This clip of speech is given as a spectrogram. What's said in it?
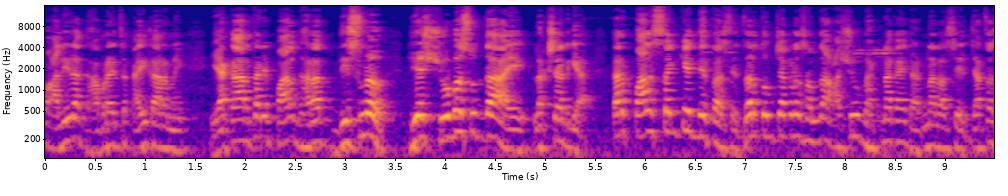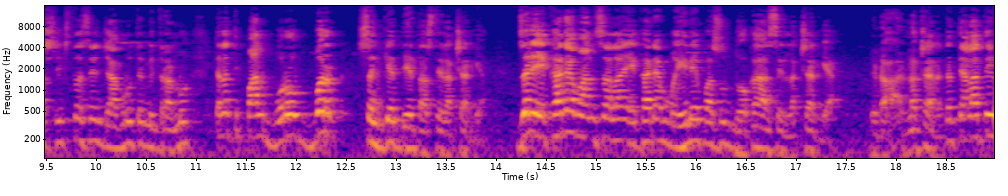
पालीला घाबरायचं काही कारण नाही. एका अर्थाने पाल घरात दिसणं हे शुभ सुद्धा आहे लक्षात घ्या. कारण पाल संकेत देत असते. जर तुमच्याकडे समजा अशुभ घटना काही घडणार असेल ज्याचा सिक्स्थ सेन्स जागृत आहे मित्रांनो त्याला ती पाल बरोबर संकेत देत असते लक्षात घ्या. जर एखाद्या माणसाला एखाद्या महिलेपासून धोका असेल लक्षात घ्या. लक्षात तर त्याला ते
